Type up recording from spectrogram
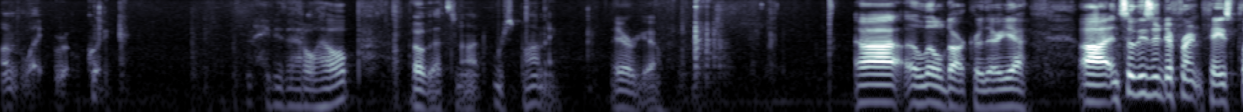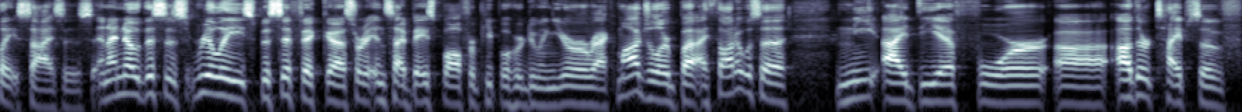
one light real quick. Maybe that'll help. Oh, that's not responding. There we go. Uh, a little darker there, yeah. Uh, and so these are different faceplate sizes. And I know this is really specific uh, sort of inside baseball for people who are doing Eurorack modular, but I thought it was a neat idea for uh, other types of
